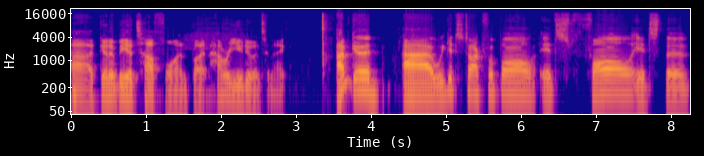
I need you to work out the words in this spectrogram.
Uh, gonna be a tough one, but how are you doing tonight? I'm good. Uh, we get to talk football. It's fall. It's the.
